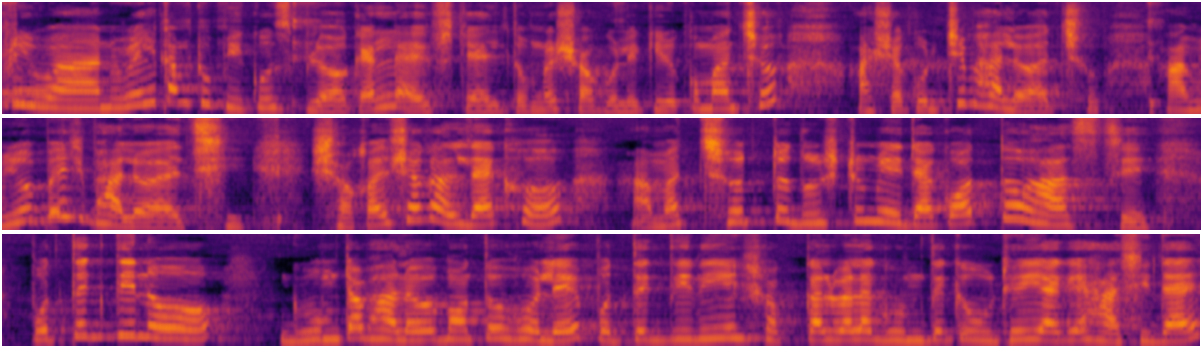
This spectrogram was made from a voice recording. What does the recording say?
Everyone welcome to Piku's blog and lifestyle তোমরা সকলে কীরকম আছো? আশা করছি ভালো আছো। আমিও বেশ ভালো আছি। সকাল সকাল দেখো, আমার ছোট্ট দুষ্টু মেয়েটা কত হাসছে। প্রত্যেক দিন ও ঘুমটা ভালো মতো হলে প্রত্যেক দিনই সকালবেলা ঘুম থেকে উঠেই আগে হাসি দেয়।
